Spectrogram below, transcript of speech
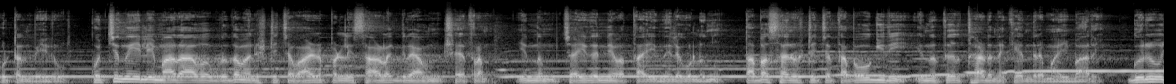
കുട്ടൻപേരൂർ. കൊച്ചുനീലി മാതാവ് വ്രതമനുഷ്ഠിച്ച വാഴപ്പള്ളി സാളഗ്രാമം ക്ഷേത്രം ഇന്നും ചൈതന്യവത്തായി നിലകൊള്ളുന്നു. തപസ് അനുഷ്ഠിച്ച തപോഗിരി ഇന്ന് തീർത്ഥാടന കേന്ദ്രമായി മാറി. ഗുരു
